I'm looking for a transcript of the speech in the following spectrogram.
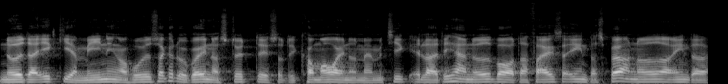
noget, der ikke giver mening overhovedet, så kan du gå ind og støtte det, så det kommer over i noget matematik. Eller er det her noget, hvor der faktisk er en, der spørger noget, og en, der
